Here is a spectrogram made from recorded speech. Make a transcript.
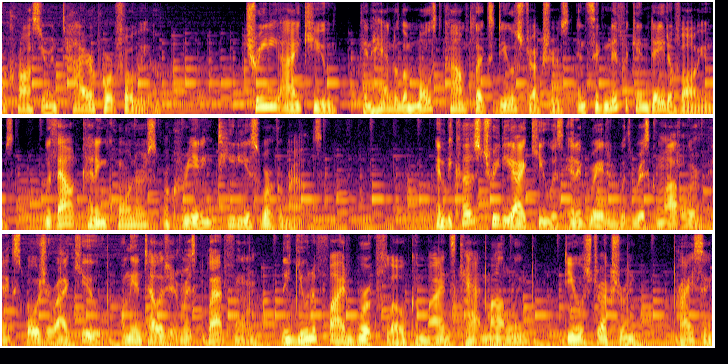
across your entire portfolio. Treaty IQ can handle the most complex deal structures and significant data volumes without cutting corners or creating tedious workarounds. And because Treaty IQ is integrated with Risk Modeler and Exposure IQ on the Intelligent Risk platform, the unified workflow combines CAT modeling, deal structuring, pricing,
